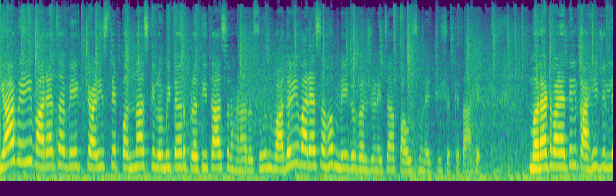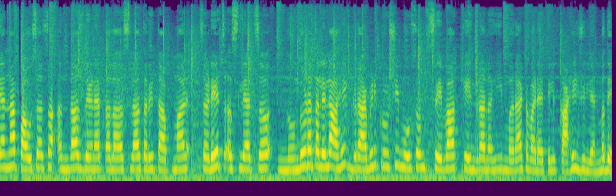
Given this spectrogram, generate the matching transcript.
यावेळी वाऱ्याचा वेग चाळीस ते पन्नास किलोमीटर प्रति तास राहणार असून वादळी वाऱ्यासह मेघगर्जनेचा पाऊस होण्याची शक्यता आहे. मराठवाड्यातील काही जिल्ह्यांना पावसाचा अंदाज देण्यात आला असला तरी तापमान चढेच असल्याचं नोंदवण्यात आलेलं आहे. ग्रामीण कृषी मोसम सेवा केंद्रानंही मराठवाड्यातील काही जिल्ह्यांमध्ये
